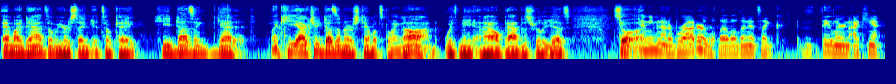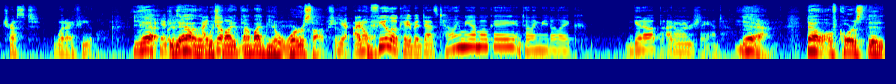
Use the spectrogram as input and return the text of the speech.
and my dad's over here saying it's okay. He doesn't get it. Like he actually doesn't understand what's going on with me and how bad this really is. So and, and even at a broader level, then it's like they learn I can't trust what I feel. Yeah, yeah, which might that might be a worse option. Yeah, I don't feel okay, but Dad's telling me I'm okay and telling me to like get up. I don't understand. Yeah. yeah. Now, of course, the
